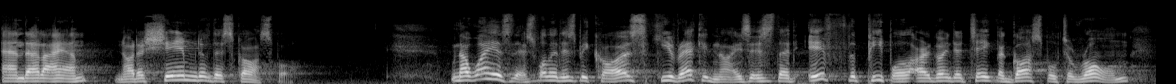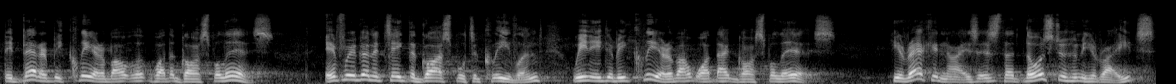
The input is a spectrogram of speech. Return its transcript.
and that I am not ashamed of this gospel. Now, why is this? Well, it is because he recognizes that if the people are going to take the gospel to Rome, they better be clear about what the gospel is. If we're going to take the gospel to Cleveland, we need to be clear about what that gospel is he recognizes that those to whom he writes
